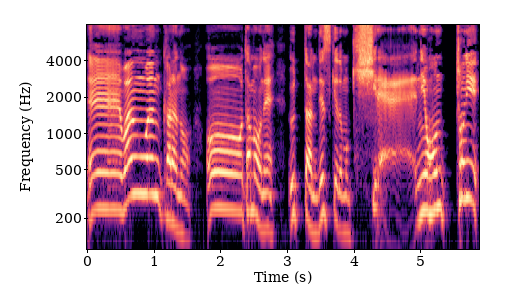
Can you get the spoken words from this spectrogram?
えー、ワンワンからの、お球をね、打ったんですけども、綺麗に、本当に、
